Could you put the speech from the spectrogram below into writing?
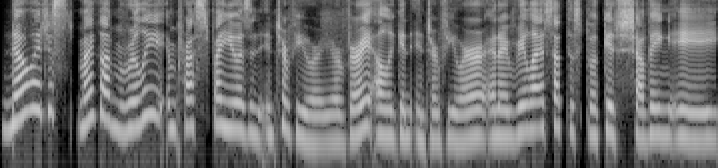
No, I just, Michael, I'm really impressed by you as an interviewer. You're a very elegant interviewer. And I realize that this book is shoving a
